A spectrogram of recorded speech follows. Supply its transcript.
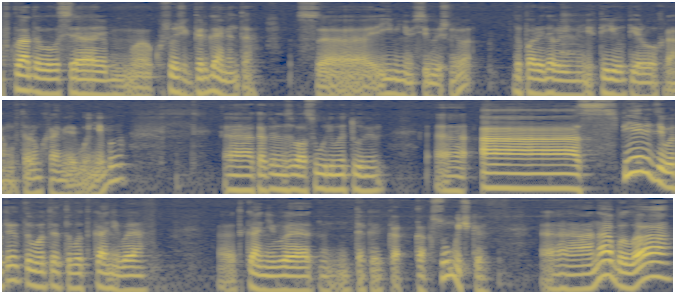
вкладывался кусочек пергамента с э, именем Всевышнего до поры до времени, в период первого храма. Во втором храме его не было, э, который назывался Урим и Тумим. А спереди вот эта вот, эта вот тканевая, тканевая такая, как, как сумочка, она была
